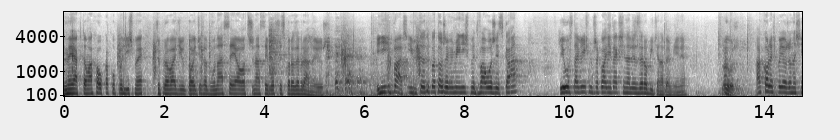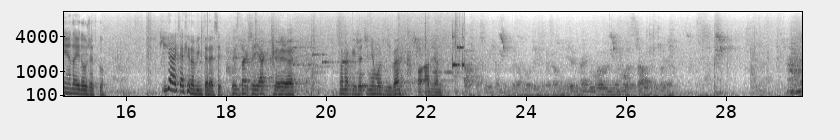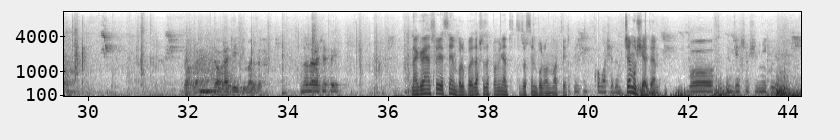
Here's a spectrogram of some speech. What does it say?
My jak to machołka kupiliśmy, przyprowadził go ojciec o 12, a o 13 było wszystko rozebrane już. I, nie- i patrz, i to tylko to, że wymieniliśmy dwa łożyska i ustawiliśmy przekładnie tak jak się należy zarobicie na pewnie, nie? Już. A koleś powiedział, że ona się nie nadaje do użytku. Widziałeś jak się robi interesy. To jest tak, że jak e, są jakieś rzeczy niemożliwe. O, Adrian. Nie było strzału Dobra, dobra, dzięki bardzo. No na razie hej. Nagrałem sobie symbol, bo ja zawsze zapominam co to za symbol on ma ty. 50,7 Czemu 7? Bo w tym większym silniku jest.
